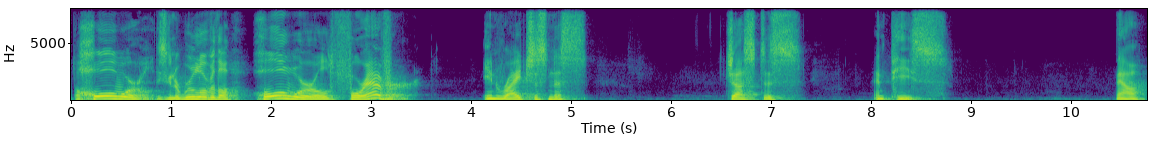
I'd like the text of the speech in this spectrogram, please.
The whole world. He's going to rule over the whole world forever in righteousness, justice, and peace. Now,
